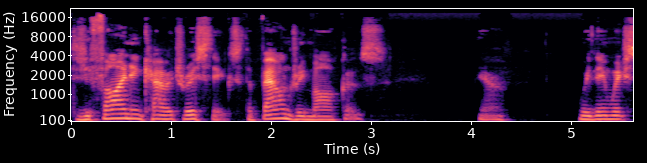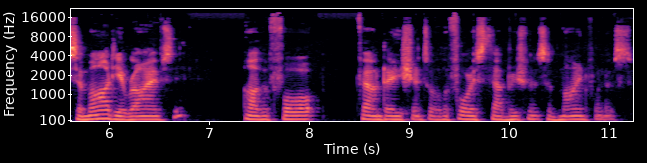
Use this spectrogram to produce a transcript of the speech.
the defining characteristics, the boundary markers, yeah, within which samadhi arrives are the four foundations or the four establishments of mindfulness.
